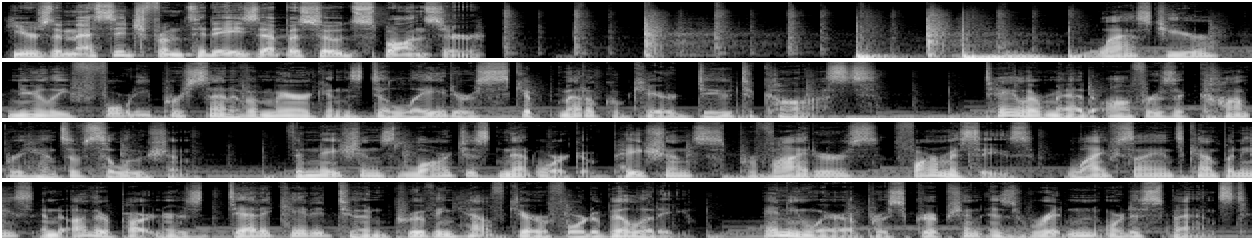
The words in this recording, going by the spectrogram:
Here's a message from today's episode sponsor. Last year, nearly 40% of Americans delayed or skipped medical care due to costs. TailorMed offers a comprehensive solution. The nation's largest network of patients, providers, pharmacies, life science companies, and other partners dedicated to improving healthcare affordability anywhere a prescription is written or dispensed.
